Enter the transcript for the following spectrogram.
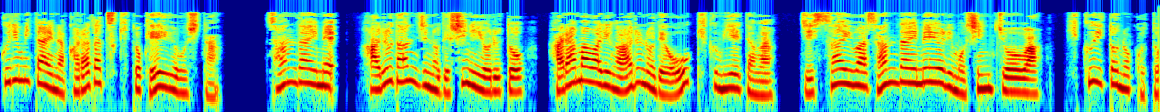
くりみたいな体つきと形容した。三代目、春団治の弟子によると、腹回りがあるので大きく見えたが、実際は三代目よりも身長は低いとのこと。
